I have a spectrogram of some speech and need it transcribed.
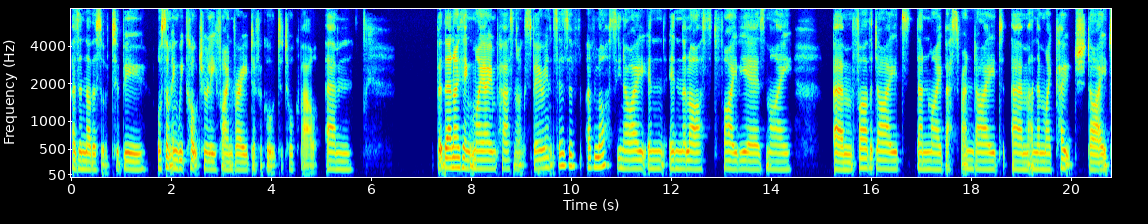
as another sort of taboo or something we culturally find very difficult to talk about. Um, but then I think my own personal experiences of of loss. You know, I in in the last five years, my um, father died, then my best friend died, um, and then my coach died,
